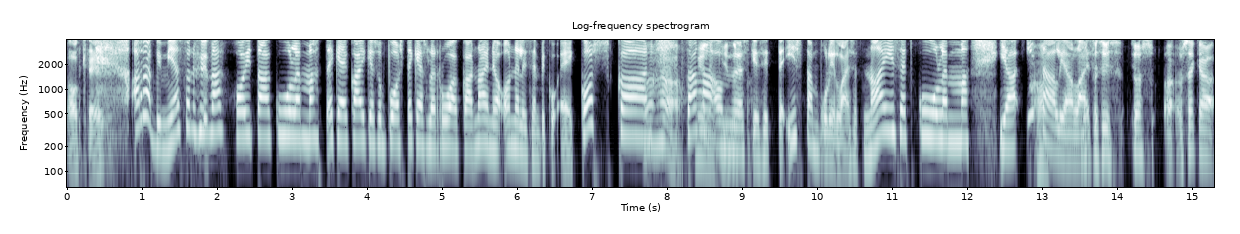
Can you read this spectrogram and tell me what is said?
Okei. Okay. Arabimies on hyvä, hoitaa kuulemma, tekee kaiken sun puolesta, tekee sulle ruokaa. Nainen on onnellisempi kuin ei koskaan. Ahaa, Sama on myöskin sitten istanbulilaiset naiset kuulemma ja italialaiset. Mutta siis, jos äh, sekä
